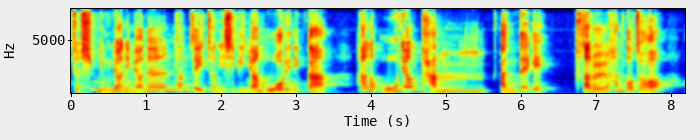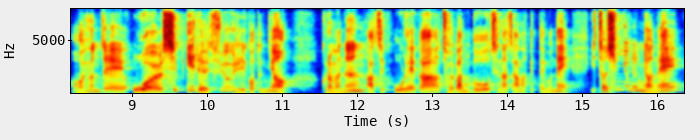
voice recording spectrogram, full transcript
2016년이면은 현재 2022년 5월이니까 한 5년 반 안 되게 투자를 한 거죠. 어, 현재 5월 11일 수요일이거든요. 그러면은 아직 올해가 절반도 지나지 않았기 때문에 2016년에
